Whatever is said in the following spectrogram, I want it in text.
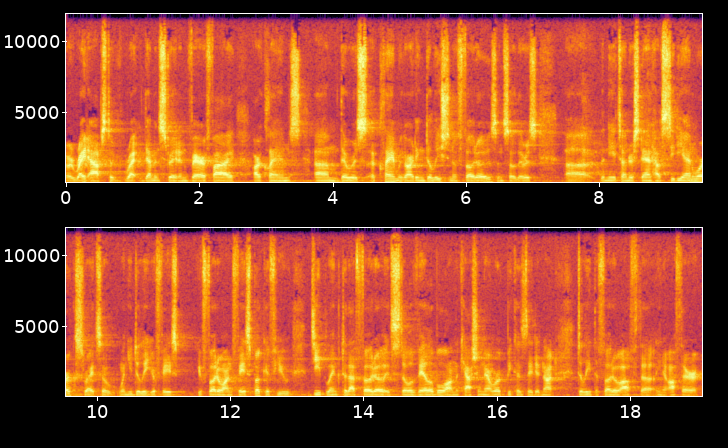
or write apps to write, demonstrate and verify our claims. Um, there was a claim regarding deletion of photos, and so there was uh, the need to understand how CDN works, right? So when you delete your face, your photo on Facebook, if you deep link to that photo, it's still available on the caching network because they did not delete the photo off the, you know, off their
